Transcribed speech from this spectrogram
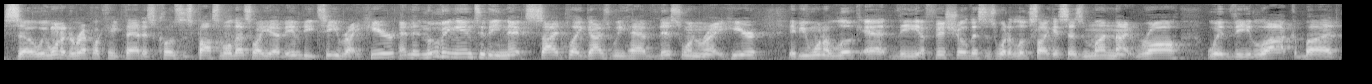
So we wanted to replicate that as close as possible. That's why you have MDT right here. And then moving into the next side plate, guys, we have this one right here. If you want to look at the official, this is what it looks like. It says Monday Night Raw with the lock, but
